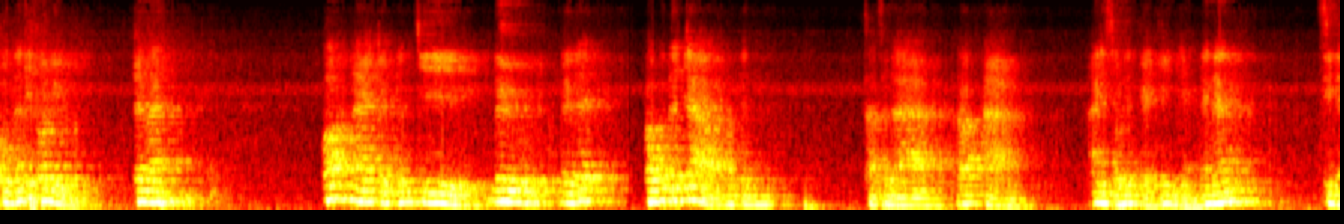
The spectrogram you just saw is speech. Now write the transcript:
คุณนะที่เขาอยู่ใช่ไหมเพราะนายจดบัญชีลืมเลยได้พระพุทธเจ้ามาเป็นศาสดารับอ่านอานิสงส์เกิดขึ้นอย่างดังนั้นสิ่งใด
